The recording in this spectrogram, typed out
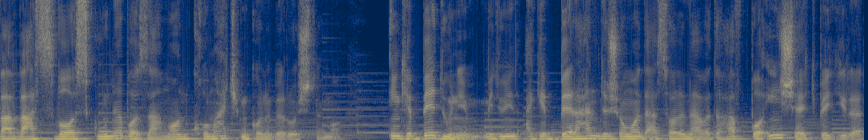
و وسواسگونه با زمان کمک می‌کنه به رشد ما. اینکه بدونیم می‌دونید اگه برند شما در سال 97 با این شکل بگیره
